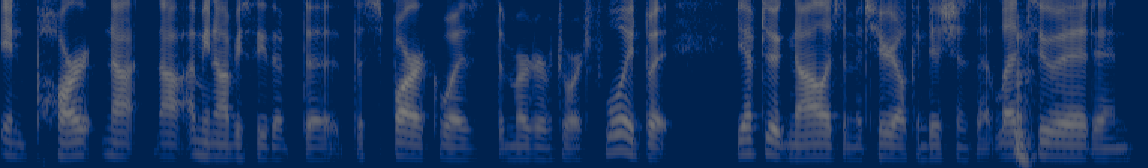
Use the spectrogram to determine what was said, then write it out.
in part not not i mean obviously the the, the spark was the murder of george floyd but you have to acknowledge the material conditions that led to it and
